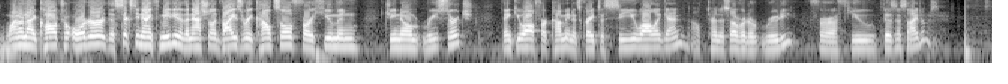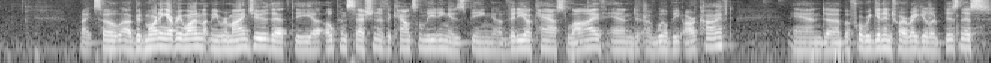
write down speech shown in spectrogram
Why don't I call to order the 69th meeting of the National Advisory Council for Human Genome Research. Thank you all for coming. It's great to see you all again. I'll turn this over to Rudy for a few business items. Right, so uh, good morning, everyone. Let me remind you that the uh, open session of the council meeting is being uh, videocast live and uh, will be archived. And uh, before we get into our regular business,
